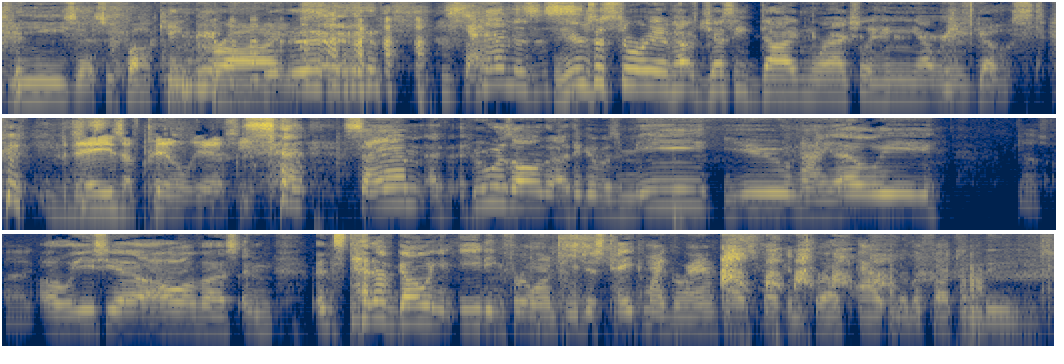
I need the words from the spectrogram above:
Jesus fucking Christ! Sam is Here's a story of how Jesse died, and we're actually hanging out with his ghost. The days of pill, yes. Sa- Sam. uh, Who was on? there? I think it was me, you, Nieli, That's fucked. Alicia, all of us, and instead of going and eating for lunch, we just take my grandpa's fucking truck out into the fucking boonies.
